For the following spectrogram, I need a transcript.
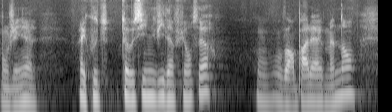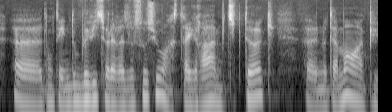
Bon, génial. Bah, écoute, tu as aussi une vie d'influenceur. On, va en parler maintenant. Euh, donc, tu as une double vie sur les réseaux sociaux Instagram, TikTok. Euh, notamment, hein, puis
